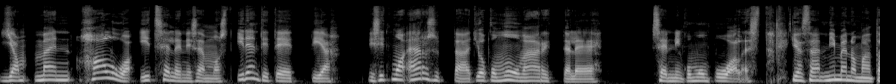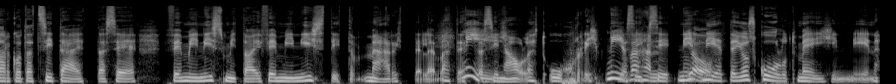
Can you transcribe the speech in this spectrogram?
ja mä en halua itselleni semmoista identiteettiä, niin sit mua ärsyttää, että joku muu määrittelee sen niin kuin mun puolesta. Ja sä nimenomaan tarkoitat sitä, että se feminismi tai feministit määrittelevät, että Niin. sinä olet uhri. Niin, ja vähän, siksi, niin, joo. niin, että jos kuulut meihin, niin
